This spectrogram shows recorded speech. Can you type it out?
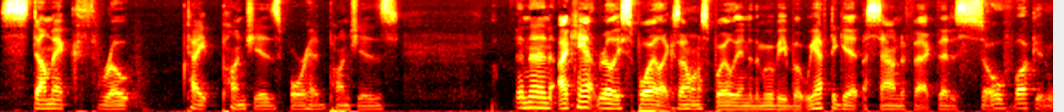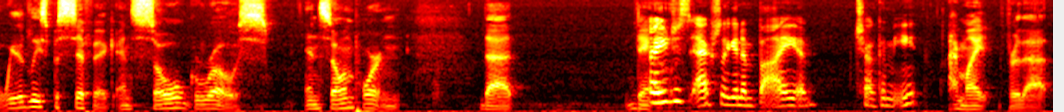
stomach, throat type punches, forehead punches. And then I can't really spoil it because I don't want to spoil the end of the movie, but we have to get a sound effect that is so fucking weirdly specific and so gross and so important that damn, Are you just actually gonna buy a chunk of meat? I might for that.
